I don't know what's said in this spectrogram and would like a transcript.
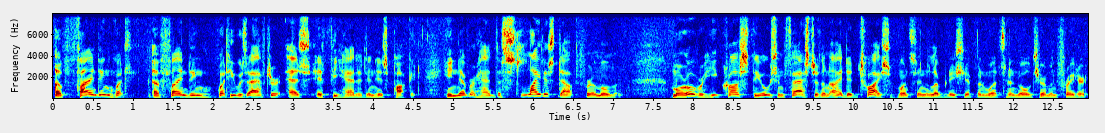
of finding what of finding what he was after as if he had it in his pocket. He never had the slightest doubt for a moment. Moreover, he crossed the ocean faster than I did twice, once in a Liberty ship and once in an old German freighter,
